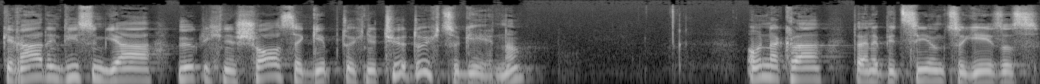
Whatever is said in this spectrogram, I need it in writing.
gerade in diesem Jahr wirklich eine Chance gibt, durch eine Tür durchzugehen. Ne? Und na klar, deine Beziehung zu Jesus,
